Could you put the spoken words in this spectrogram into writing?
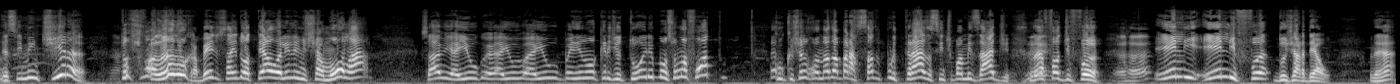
E assim, mentira. Tô te falando, eu acabei de sair do hotel ali, ele me chamou lá. Sabe? Aí, o- aí, o- aí o Peninha não acreditou, ele mostrou uma foto. Com o Cristiano Ronaldo abraçado por trás, assim, tipo amizade. Não é foto de fã. Aham. Ele, ele fã do Jardel. Né?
